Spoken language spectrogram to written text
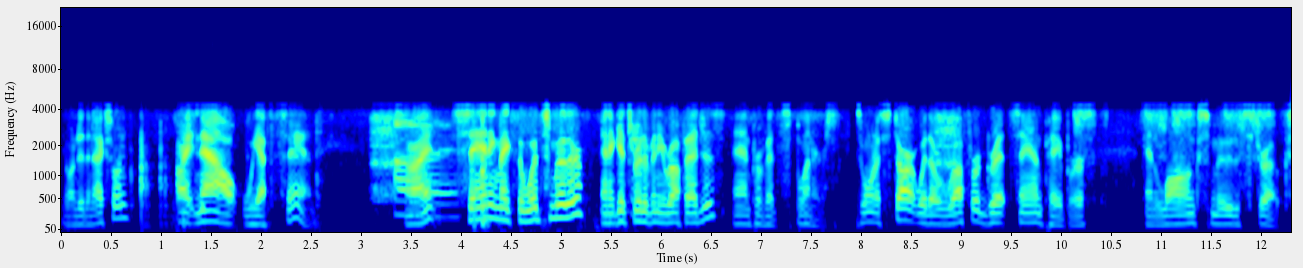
You want to do the next one? All right, now we have to sand. All right. Uh, Sanding makes the wood smoother and it gets rid of any rough edges and prevents splinters. So we want to start with a rougher grit sandpaper and long, smooth strokes.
